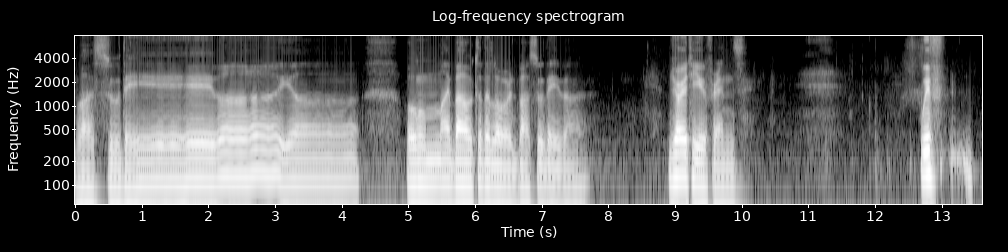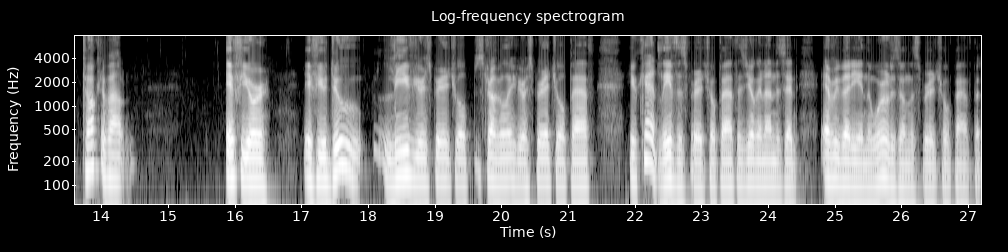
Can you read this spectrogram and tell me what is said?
Vasudevaya. Om, I bow to the Lord Vasudeva. Joy to you, friends. We've talked about if you're if you do leave your spiritual struggle, if your spiritual path, you can't leave the spiritual path. As Yogananda said, everybody in the world is on the spiritual path, but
